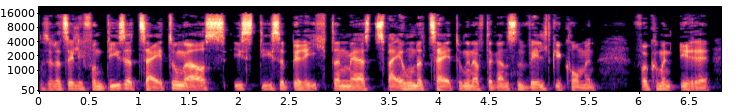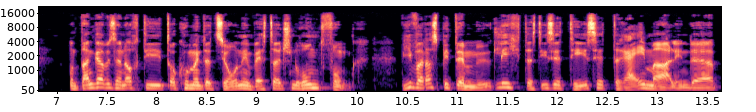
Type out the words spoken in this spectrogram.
Also tatsächlich von dieser Zeitung aus ist dieser Bericht an mehr als 200 Zeitungen auf der ganzen Welt gekommen. Vollkommen irre. Und dann gab es ja noch die Dokumentation im Westdeutschen Rundfunk. Wie war das bitte möglich, dass diese These dreimal in der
